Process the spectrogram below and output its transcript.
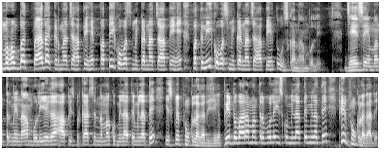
मोहब्बत पैदा करना चाहते हैं, पति को वश में करना चाहते हैं, पत्नी को वश में करना चाहते हैं तो उसका नाम बोले। जैसे मंत्र में नाम बोलिएगा, आप इस प्रकार से नमक को मिलाते मिलाते इस पर फूंक लगा दीजिएगा। फिर दोबारा मंत्र बोले, इसको मिलाते मिलाते फिर फूंक लगा दे।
